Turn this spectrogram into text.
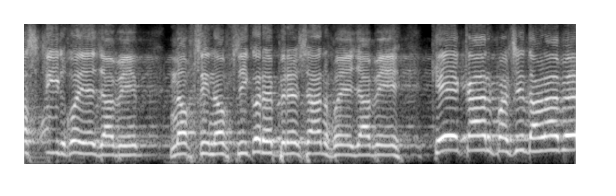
অস্থির হয়ে যাবে, নফসি নফসি করে পেরেশান হয়ে যাবে। কে কার পাশে দাঁড়াবে?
